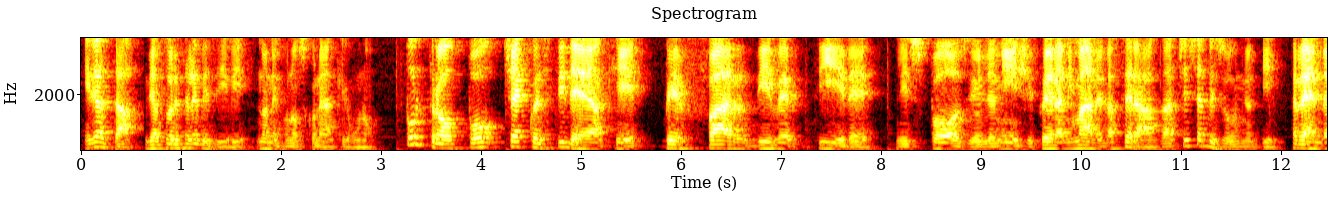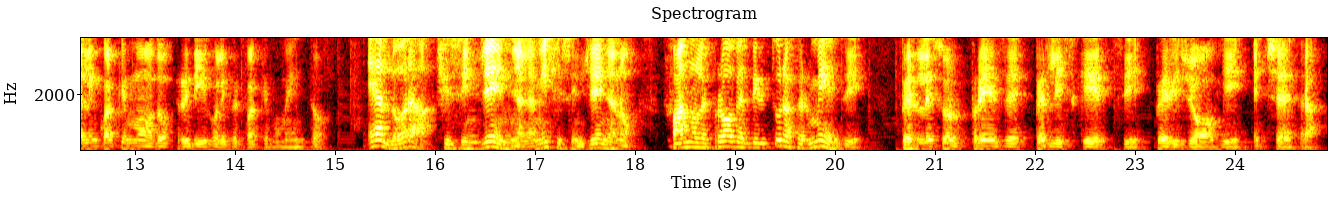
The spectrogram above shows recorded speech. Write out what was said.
In realtà di autori televisivi non ne conosco neanche uno. Purtroppo c'è quest'idea che per far divertire gli sposi o gli amici per animare la serata ci sia bisogno di renderli in qualche modo ridicoli per qualche momento. E allora ci si ingegna, gli amici si ingegnano, fanno le prove addirittura per mesi per le sorprese, per gli scherzi, per i giochi, eccetera.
